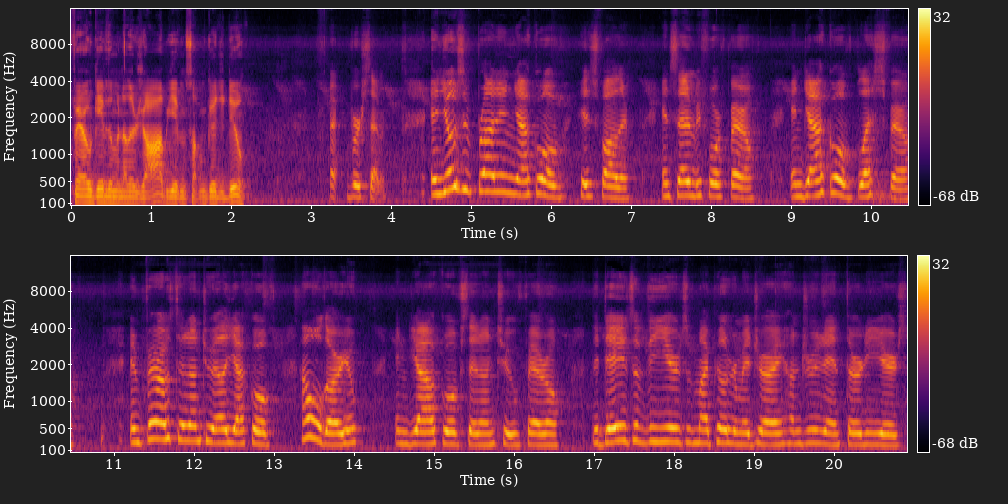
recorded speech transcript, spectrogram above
Pharaoh gave them another job, gave them something good to do. Uh, verse 7. And Joseph brought in Yaakov, his father, and set him before Pharaoh. And Yaakov blessed Pharaoh. And Pharaoh said unto El Yaakov, How old are you? And Yaakov said unto Pharaoh, The days of the years of my pilgrimage are a hundred and thirty years.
